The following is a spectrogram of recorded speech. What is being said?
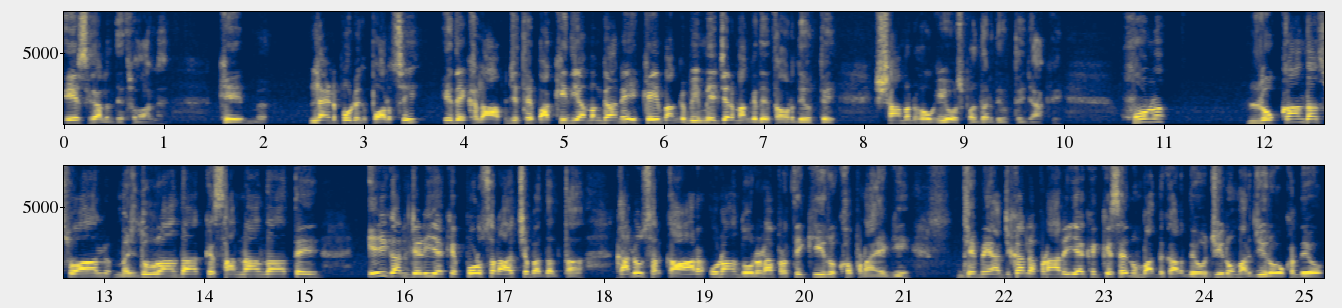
ਇਸ ਗੱਲ ਦੇ ਸਵਾਲ ਹੈ ਕਿ ਲੈਂਡ ਪੂਲਿੰਗ ਪਾਲਿਸੀ ਇਹਦੇ ਖਿਲਾਫ ਜਿੱਥੇ ਬਾਕੀ ਦੀਆਂ ਮੰਗਾਂ ਨੇ, ਇੱਕ ਇਹ ਮੰਗ ਵੀ ਮੇਜਰ ਮੰਗ ਦੇ ਤੌਰ ਦੇ ਉੱਤੇ ਸ਼ਾਮਲ ਹੋ ਗਈ ਉਸ ਪੱਧਰ ਦੇ ਉੱਤੇ ਜਾ ਕੇ। ਹੁਣ ਲੋਕਾਂ ਦਾ ਸਵਾਲ, ਮਜ਼ਦੂਰਾਂ ਦਾ, ਕਿਸਾਨਾਂ ਦਾ ਤੇ ਇਹ ਗੱਲ ਜਿਹੜੀ ਹੈ ਕਿ ਪੁਲਿਸ ਰਾਜ ਚ ਬਦਲਤਾ। ਕੱਲ੍ਹ ਨੂੰ ਸਰਕਾਰ ਉਹਨਾਂ ਅੰਦੋਲਨਾਂ ਪ੍ਰਤੀ ਕੀ ਰੁਖ ਅਪਣਾਏਗੀ? ਜਿਵੇਂ ਅੱਜ ਕੱਲ੍ਹ ਅਪਣਾ ਰਹੀ ਹੈ ਕਿ ਕਿਸੇ ਨੂੰ ਬੰਦ ਕਰ ਦਿਓ, ਜਿਹਨੂੰ ਮਰਜ਼ੀ ਰੋਕ ਦਿਓ,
